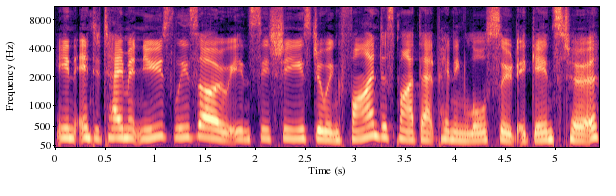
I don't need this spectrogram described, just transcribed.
In entertainment news, Lizzo insists she is doing fine despite that pending lawsuit against her.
